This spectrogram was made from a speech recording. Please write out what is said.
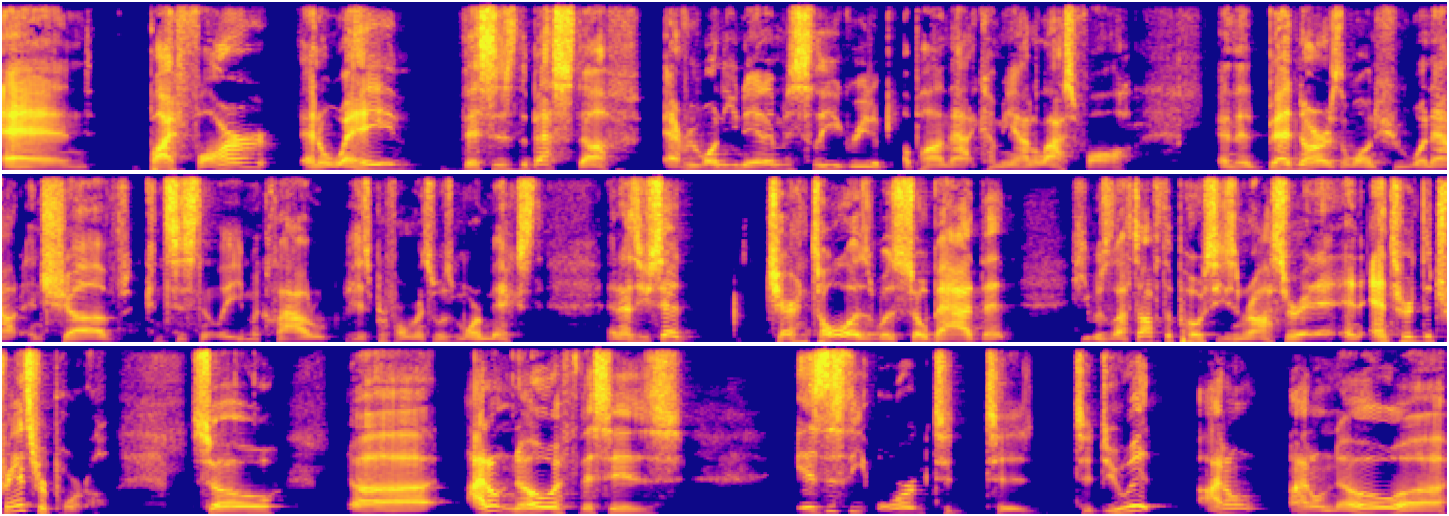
And by far and away, this is the best stuff. Everyone unanimously agreed upon that coming out of last fall. And then Bednar is the one who went out and shoved consistently. MacLeod, his performance was more mixed. And as you said, Cerantola's was so bad that he was left off the postseason roster and, and entered the transfer portal. So uh, I don't know if this is is this the org to to to do it. I don't I don't know. Uh,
